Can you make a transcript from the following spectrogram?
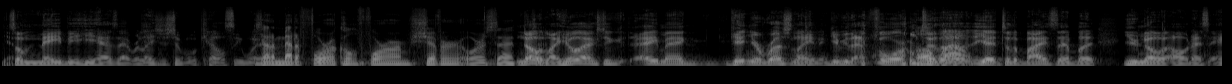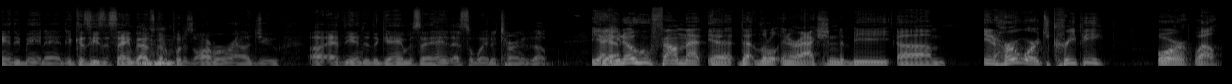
Yep. So maybe he has that relationship with Kelce. Where is that a metaphorical forearm shiver or is that no? Like he'll actually, hey man, get in your rush lane and give you that forearm oh, to wow. the yeah to the bicep, but you know, oh that's Andy being Andy because he's the same guy mm-hmm. who's going to put his arm around you uh, at the end of the game and say, hey, that's the way to turn it up. Yeah, yeah, you know who found that uh, that little interaction to be, um, in her words, creepy, or well,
